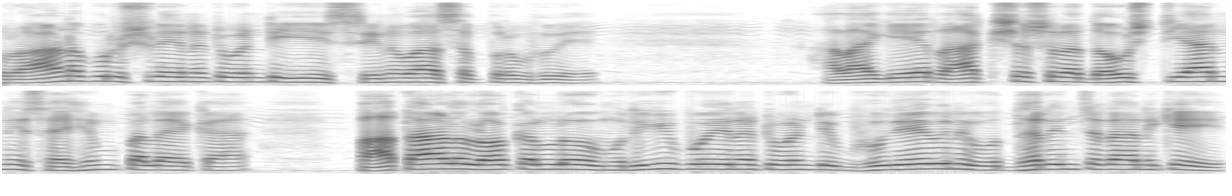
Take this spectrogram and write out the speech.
పురాణపురుషుడైనటువంటి ఈ శ్రీనివాస ప్రభువే. అలాగే రాక్షసుల దౌష్ట్యాన్ని సహింపలేక పాతాళ లోకంలో మునిగిపోయినటువంటి భూదేవిని ఉద్ధరించడానికి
